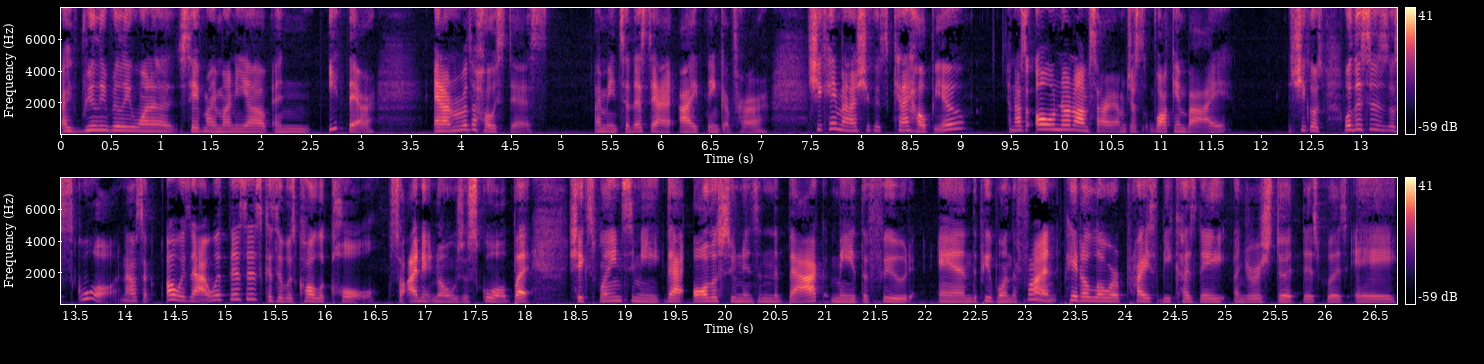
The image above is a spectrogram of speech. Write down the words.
I really, really want to save my money up and eat there. And I remember the hostess. I mean, to this day, I, I think of her. She came out. She goes, "Can I help you?" And I was like, "Oh no, no, I'm sorry. I'm just walking by." She goes, "Well, this is a school," and I was like, "Oh, is that what this is?" Because it was called L'Ecole, so I didn't know it was a school. But she explained to me that all the students in the back made the food, and the people in the front paid a lower price because they understood this was a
